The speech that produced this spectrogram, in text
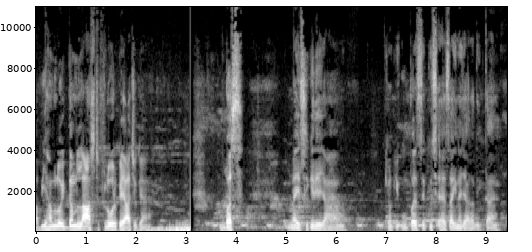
अभी हम लोग एकदम लास्ट फ्लोर पे आ चुके हैं। बस, मैं इसी के लिए आया हूँ, क्योंकि ऊपर से कुछ ऐसा ही नज़ारा दिखता है।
